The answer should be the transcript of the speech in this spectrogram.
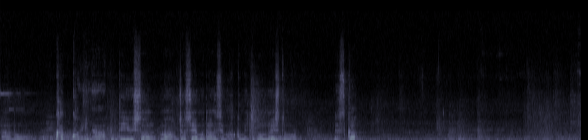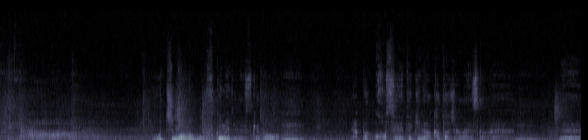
あのかっこいいなっていう人は、まあ、女性も男性も含めてどんな人ですか、持ち物も含めてですけどうん。やっぱ個性的な方じゃないですかね。で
